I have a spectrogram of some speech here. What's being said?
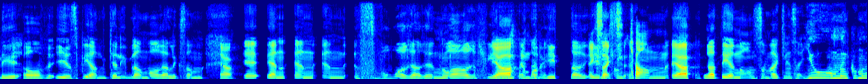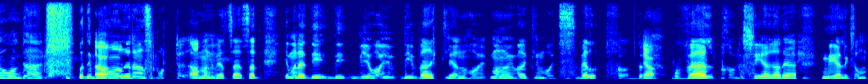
30 av ESPN kan ibland vara liksom Ja. en, en, en en svårare noirfilm Ja. än vad du hittar i Exakt. liksom Cannes. Ja, För att det är någon som verkligen säger jo men kommer du ihåg det här? Och det är Ja. bara den här sporten. Ja men du Mm. vet så här, så att jag menar det, det, vi har ju, det är verkligen, man har ju verkligen varit svältfödd Ja. på välproducerade med liksom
